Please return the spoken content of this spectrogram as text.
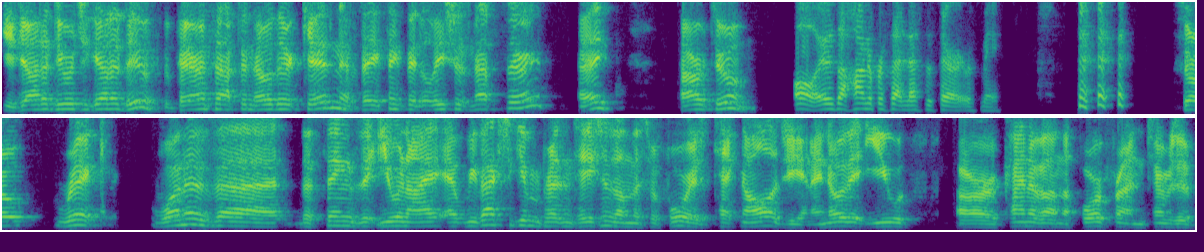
You got to do what you got to do. The parents have to know their kid, and if they think that a leash is necessary, hey, power to them. Oh, it was 100% necessary with me. so, Rick, one of the, the things that you and I, we've actually given presentations on this before, is technology. And I know that you are kind of on the forefront in terms of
